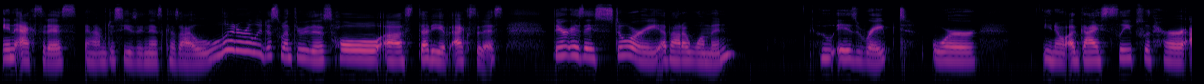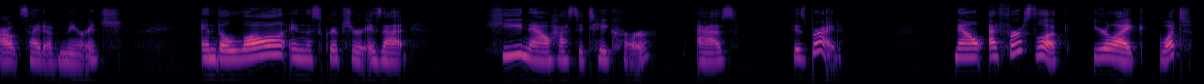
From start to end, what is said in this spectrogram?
in Exodus, and I'm just using this because I literally just went through this whole uh, study of Exodus, there is a story about a woman who is raped or you know a guy sleeps with her outside of marriage and the law in the scripture is that he now has to take her as his bride now at first look you're like what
